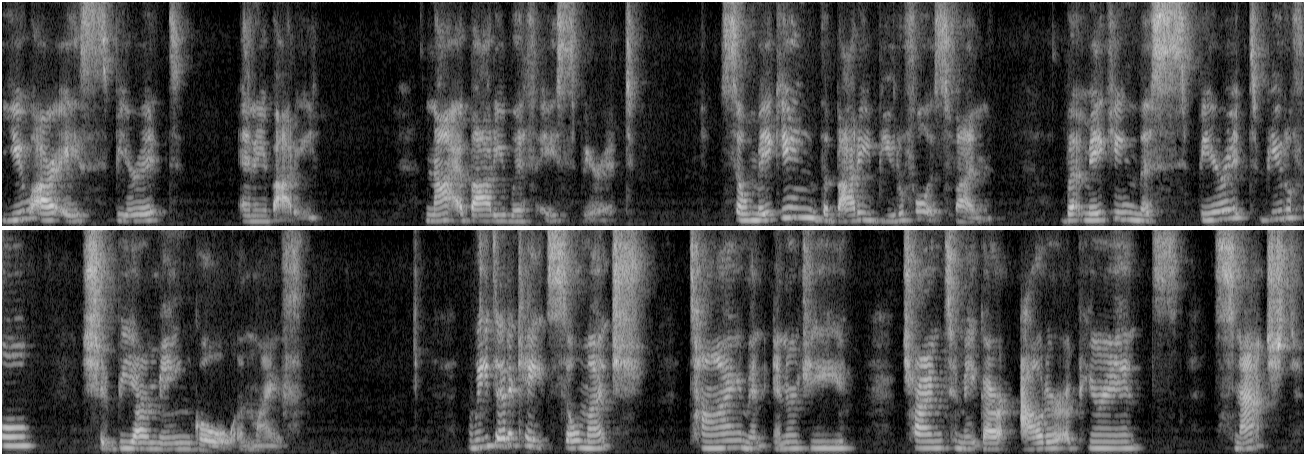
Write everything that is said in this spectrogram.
you are a spirit and a body not a body with a spirit. So, making the body beautiful is fun, but making the spirit beautiful should be our main goal in life. We dedicate so much time and energy trying to make our outer appearance snatched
